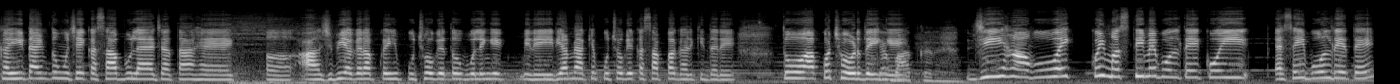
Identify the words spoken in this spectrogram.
कई टाइम तो मुझे कसाब बुलाया जाता है। आज भी अगर आप कहीं पूछोगे तो बोलेंगे मेरे एरिया में आके पूछोगे कसाब का घर किधर है? तो आपको छोड़ देंगे। बात कर रहे हैं जी हाँ वो एक कोई मस्ती में बोलते हैं कोई ऐसे ही बोल देते हैं।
